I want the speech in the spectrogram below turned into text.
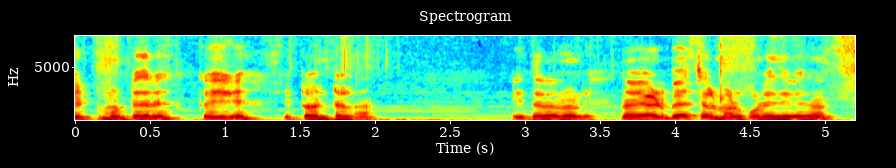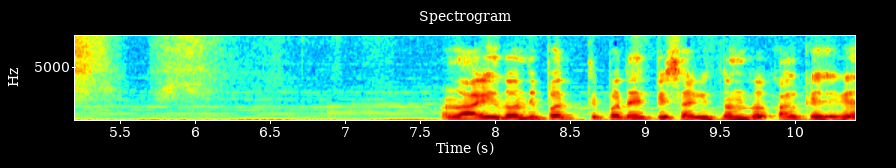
ಇಟ್ಟು ಮುಟ್ಟಿದ್ರೆ ಕೈಗೆ ಇಟ್ಟು ಅಂಟಲ್ಲ ಈ ಥರ ನೋಡಿ. ನಾವು ಎರಡು ಬ್ಯಾಚಲ್ಲಿ ಮಾಡ್ಕೊಂಡಿದ್ದೀವಿ ಇದು ಒಂದು ಆಗಿದ್ದು ಒಂದು ಇಪ್ಪತ್ತು ಇಪ್ಪತ್ತೈದು ಪೀಸ್ ಆಗಿತ್ತು ನಮ್ಮದು ಕಾಲು ಕೆ ಜಿಗೆ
